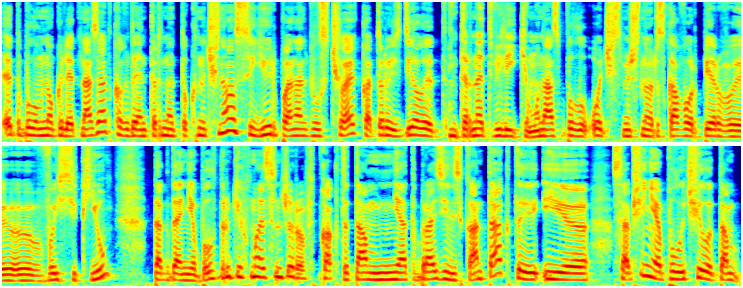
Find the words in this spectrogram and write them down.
Это было много лет назад, когда интернет только начинался, и Юре понадобился человек, который сделает интернет великим. У нас был очень смешной разговор первый э, в ICQ, тогда не было других мессенджеров, как-то там не отобразились контакты, и сообщение я получила там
